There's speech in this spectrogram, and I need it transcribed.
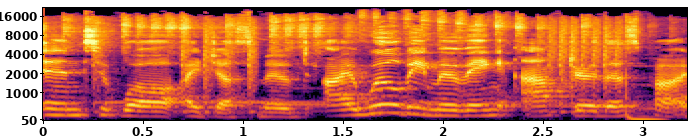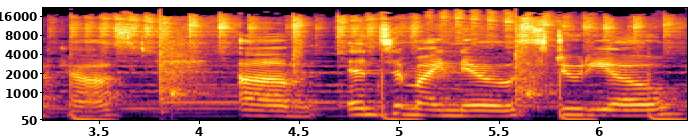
into well, I just moved. I will be moving after this podcast um, into my new studio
